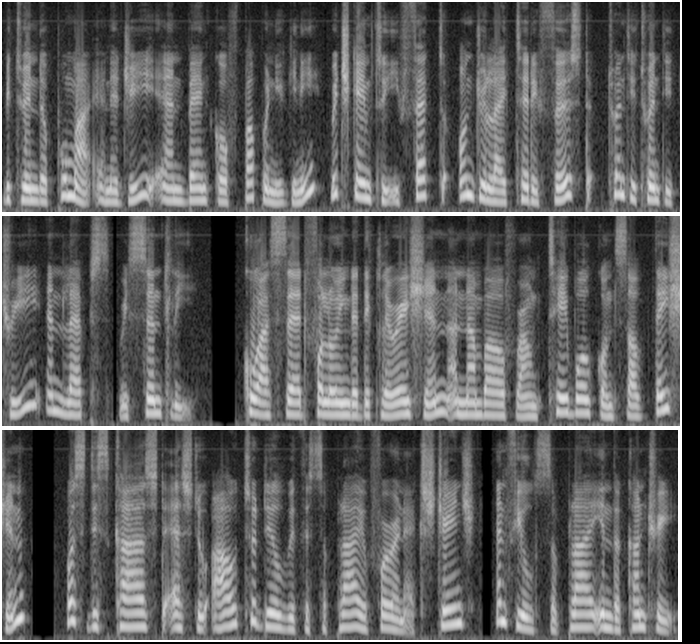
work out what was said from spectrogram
between the Puma Energy and Bank of Papua New Guinea, which came to effect on July 31, 2023 and lapsed recently. Kua said following the declaration, a number of roundtable consultation was discussed as to how to deal with the supply of foreign exchange and fuel supply in the country.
